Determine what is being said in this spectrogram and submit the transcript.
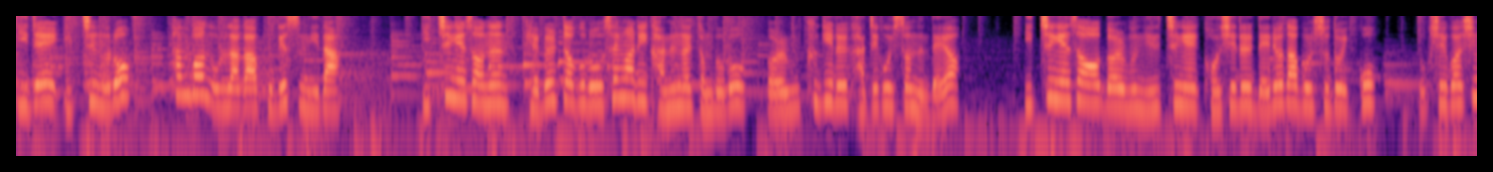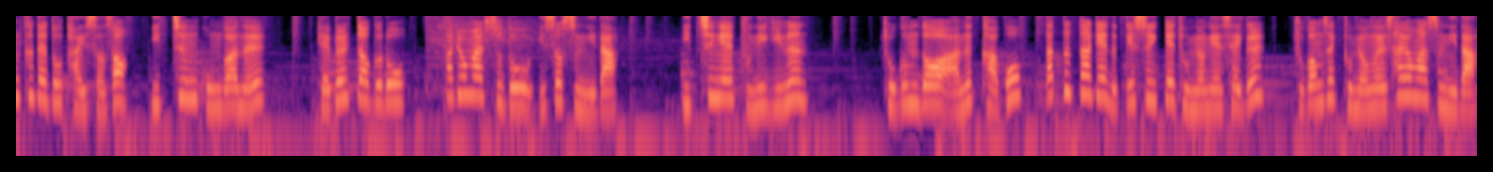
이제 2층으로 한번 올라가 보겠습니다. 2층에서는 개별적으로 생활이 가능할 정도로 넓은 크기를 가지고 있었는데요. 2층에서 넓은 1층의 거실을 내려다볼 수도 있고 욕실과 싱크대도 다 있어서 2층 공간을 개별적으로 활용할 수도 있었습니다. 2층의 분위기는 조금 더 아늑하고 따뜻하게 느낄 수 있게 조명의 색을 주광색 조명을 사용했습니다.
